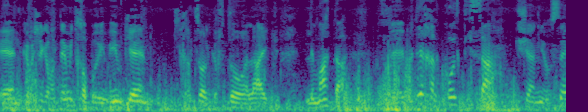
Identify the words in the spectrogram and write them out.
אני מקווה שגם אתם מתחברים, אם כן, תלחצו על כפתור הלייק למטה. ובדרך כלל כל טיסה שאני עושה,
